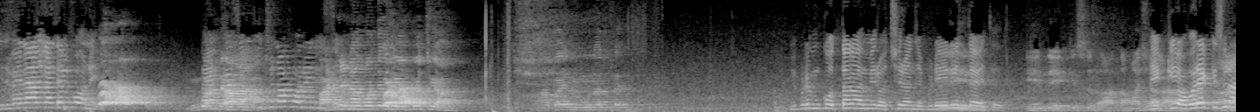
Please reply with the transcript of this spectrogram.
ఇరవై నాలుగు గంటలు ఫోనే. నువ్వు అంటే కాసేపు కూర్చున్నా ఫోనే పండి చూస్తావు. నాకు పోతే చెప్పొచ్చుగా? అబ్బాయి నువ్వు నచ్చలే ఇప్పుడు ఏం కొత్తగా మీరు వచ్చిరని చెప్పి డైలీ ఇంత అవుతుంది. ఎక్కిస్తురా తమాషా ఎక్కి ఎవరు ఎక్కిస్తున్నా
